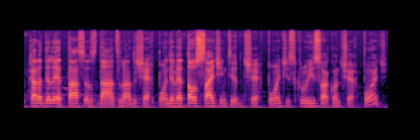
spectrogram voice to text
o cara deletar seus dados lá do SharePoint, deletar o site inteiro do SharePoint, excluir sua conta de SharePoint,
